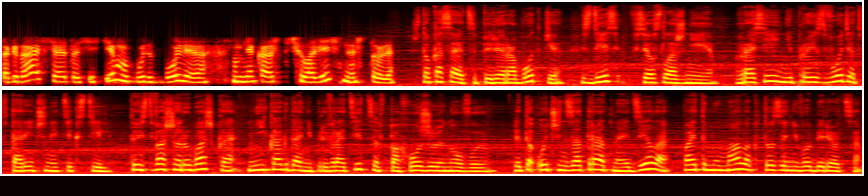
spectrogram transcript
Тогда вся эта система будет более, ну, мне кажется, человечной, что ли. Что касается перед переработки, здесь все сложнее. В России не производят вторичный текстиль. То есть ваша рубашка никогда не превратится в похожую новую. Это очень затратное дело, поэтому мало кто за него берется.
